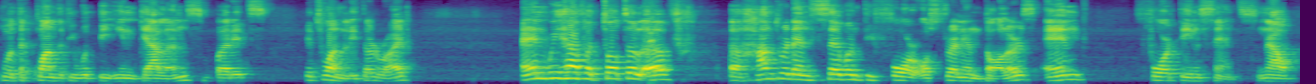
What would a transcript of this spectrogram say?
what the quantity would be in gallons, but it's it's one liter, right? And we have a total of 174 Australian dollars and 14 cents. Now,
